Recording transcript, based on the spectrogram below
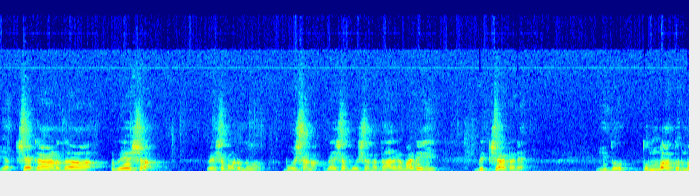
ಯಕ್ಷಗಾನದ ವೇಷ ವೇಷ ಮಾಡೋದು ಭೂಷಣ, ವೇಷಭೂಷಣ ಧಾರಣೆ ಮಾಡಿ ಭಿಕ್ಷಾಟನೆ. ಇದು ತುಂಬ ತುಂಬ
